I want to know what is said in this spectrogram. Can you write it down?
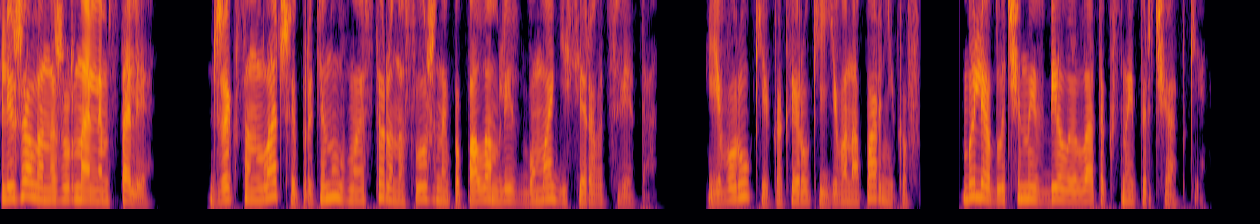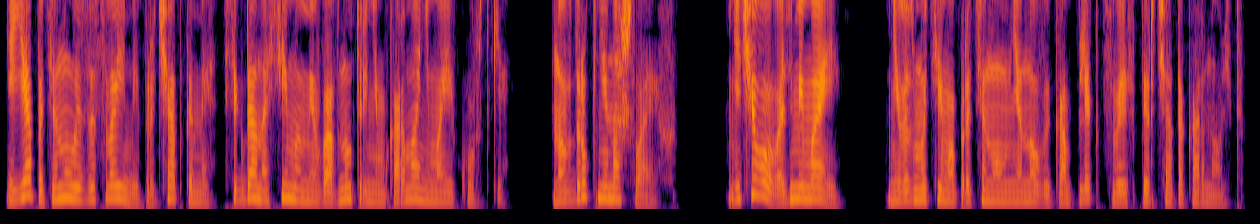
Лежала на журнальном столе». Джексон-младший протянул в мою сторону сложенный пополам лист бумаги серого цвета. Его руки, как и руки его напарников, были облачены в белые латексные перчатки, и я потянулась за своими перчатками, всегда носимыми во внутреннем кармане моей куртки. Но вдруг не нашла их. «Ничего, возьми мои», — невозмутимо протянул мне новый комплект своих перчаток Арнольд.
